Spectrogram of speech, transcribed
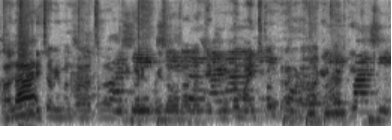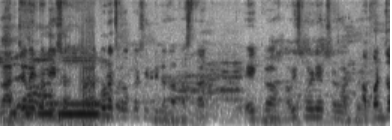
काल शिर्डीच्या विमानतळाचं ठिकाणी तुम्ही जाऊन आलात एक मोठं माइलस्टोन खरं म्हणावं लागेल कारण की राज्य नाही तर देशात भरातूनच लोक शिर्डीला जात असतात. एक अविस्मरणीय क्षण वाटतो आपण जर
